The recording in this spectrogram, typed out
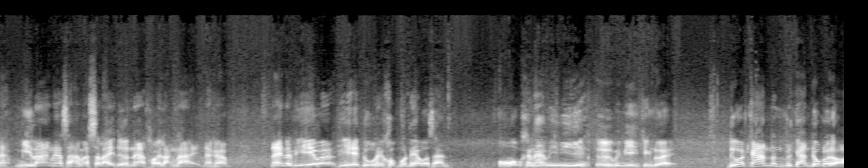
นะมีรางนะสามารถสไลด์เดินหน้าถอยหลังได้นะครับไหนแต่พี่เอ๋ว่าพี่เอ๋ดูให้ครบหมดแล้ววะสันอ๋อข้างหน้าไม่มีเออไม่มีจริงๆด้วย หรือว่าก้านนั้นเป็นก้านยกเลยเหรอ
